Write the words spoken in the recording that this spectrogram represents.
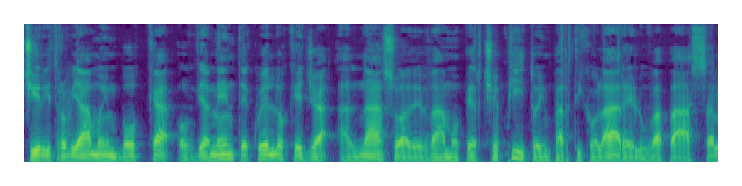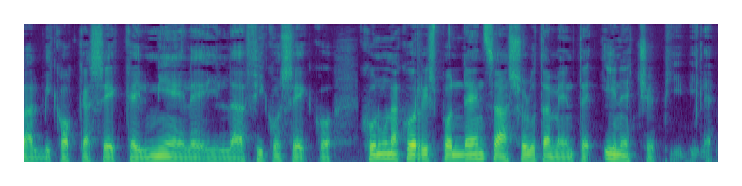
ci ritroviamo in bocca ovviamente quello che già al naso avevamo percepito, in particolare l'uva passa, l'albicocca secca, il miele, il fico secco, con una corrispondenza assolutamente ineccepibile.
